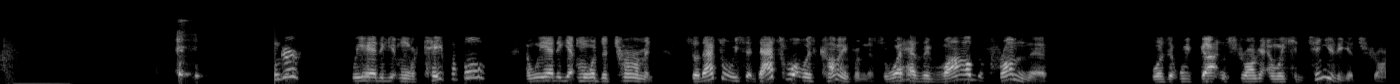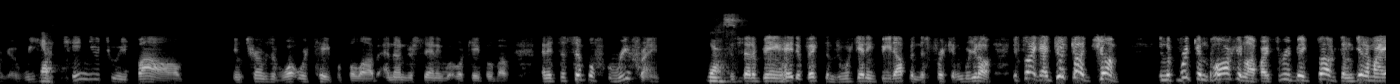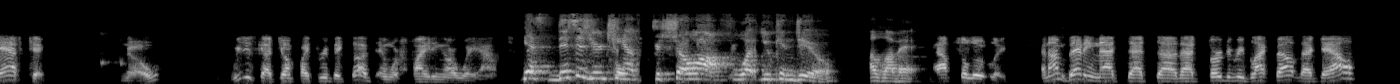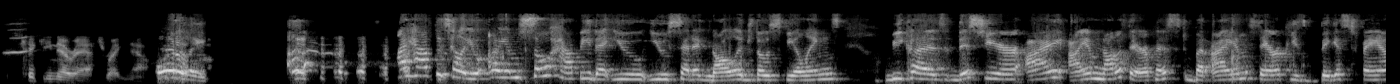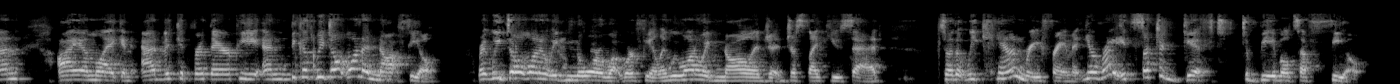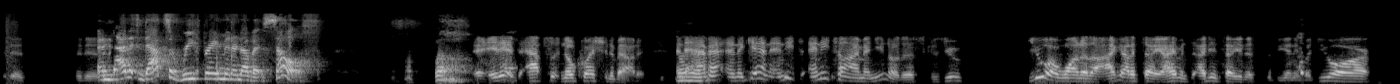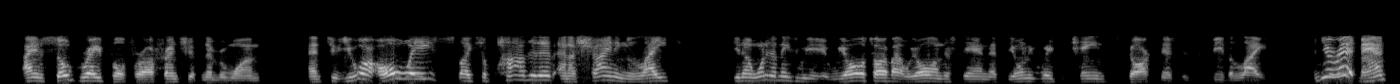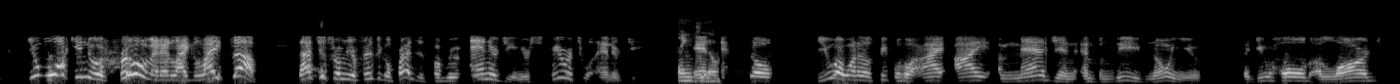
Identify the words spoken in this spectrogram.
we had to get more capable and we had to get more determined. So that's what we said. That's what was coming from this. So what has evolved from this was that we've gotten stronger and we continue to get stronger. We yep. continue to evolve in terms of what we're capable of and understanding what we're capable of. And it's a simple reframe. Yes. Instead of being, hey, the victims, we're getting beat up in this freaking, you know, it's like I just got jumped in the freaking parking lot by three big thugs and I'm getting my ass kicked. No. We just got jumped by three big thugs and we're fighting our way out. Yes, this is your chance to show off what you can do. I love it. Absolutely. And I'm betting that that uh, that third degree black belt, that gal, kicking their ass right now. Totally. I have to tell you, I am so happy that you you said acknowledge those feelings because this year I I am not a therapist, but I am therapy's biggest fan. I am like an advocate for therapy and because we don't want to not feel. Right? We don't want to ignore what we're feeling. We want to acknowledge it just like you said so that we can reframe it. You're right. It's such a gift to be able to feel. It is. It is. And that that's a reframe in and of itself. Ugh. It is absolutely no question about it. And uh-huh. and again, any any time, and you know this because you you are one of the. I got to tell you, I haven't I didn't tell you this at the beginning, but you are. I am so grateful for our friendship. Number one, and two, you are always like so positive and a shining light you know, one of the things we we all talk about, we all understand that the only way to change the darkness is to be the light. And you're it, man. You walk into a room and it like lights up, not just from your physical presence, but from your energy and your spiritual energy. Thank and, you. And so you are one of those people who I I imagine and believe, knowing you, that you hold a large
